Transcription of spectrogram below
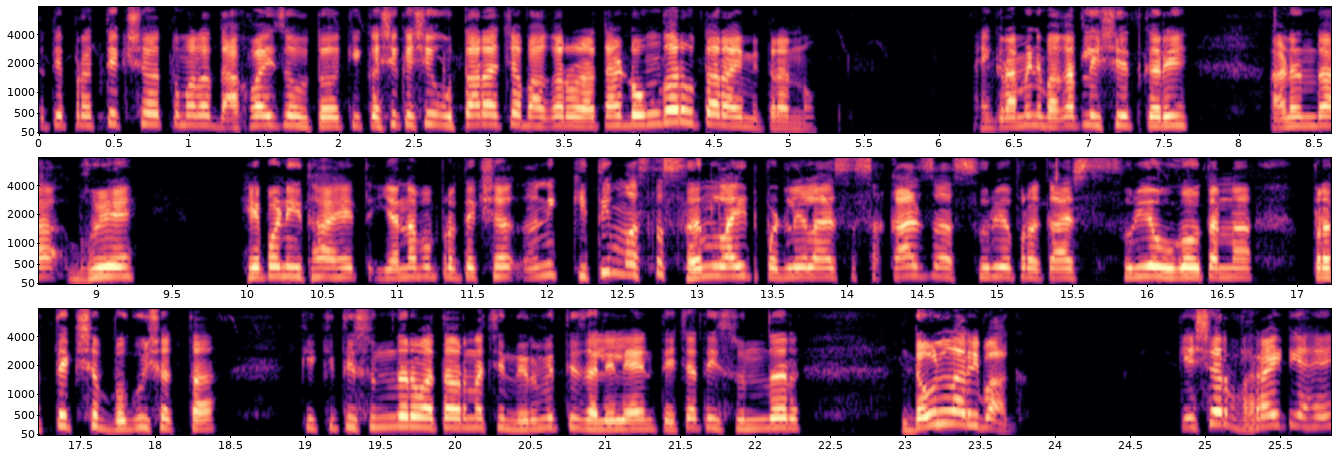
तर ते प्रत्यक्ष तुम्हाला दाखवायचं होतं की कशी कशी उताराच्या भागावर आता हा डोंगर उतार आहे मित्रांनो. हे ग्रामीण भागातले शेतकरी आनंदा भुये हे पण इथं आहेत. यांना पण प्रत्यक्ष आणि किती मस्त सनलाईट पडलेला आहे. असं सकाळचा सूर्यप्रकाश सूर्य उगवताना प्रत्यक्ष बघू शकता की किती सुंदर वातावरणाची निर्मिती झालेली आहे आणि त्याच्यातही सुंदर डौलणारी बाग. केशर व्हरायटी आहे.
